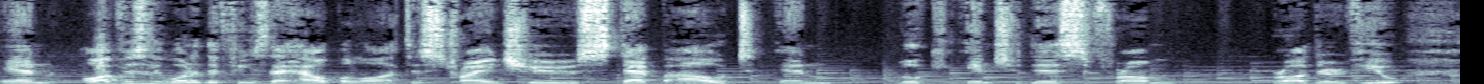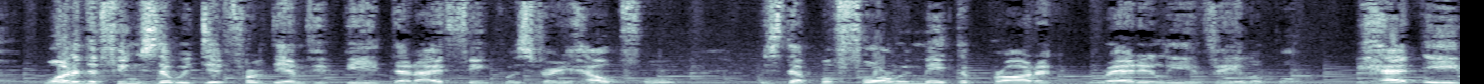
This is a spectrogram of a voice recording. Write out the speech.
And obviously one of the things that help a lot is trying to step out and look into this from broader view. One of the things that we did for the MVP that I think was very helpful is that before we made the product readily available, we had a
